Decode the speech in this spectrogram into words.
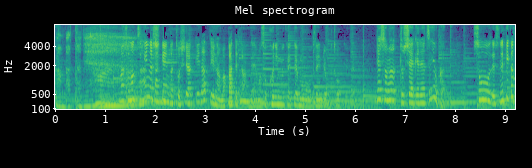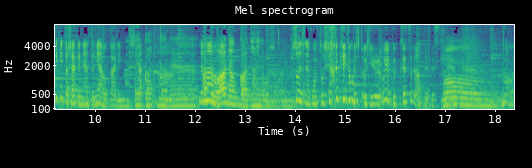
頑張ったね。まあ、その次の試験が年明けだっていうのは分かってたんで、もうそこに向けてもう全力投球で。でその年明けのやつに受かっそうですね。結果的に年明けのやつには受かりました。た。よかったね。でまああとはなんか大変なこととかありました？そうですね。この年明けのもちょっといろいろ紆余曲折があってですね。うん。まあ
